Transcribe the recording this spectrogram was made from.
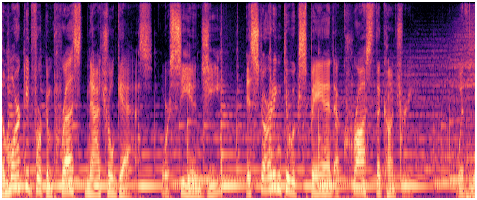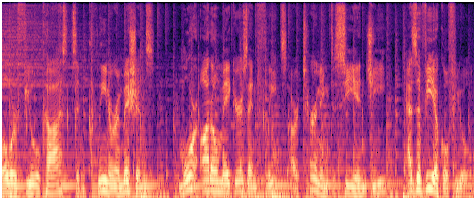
The market for compressed natural gas, or CNG, is starting to expand across the country. With lower fuel costs and cleaner emissions, more automakers and fleets are turning to CNG as a vehicle fuel.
